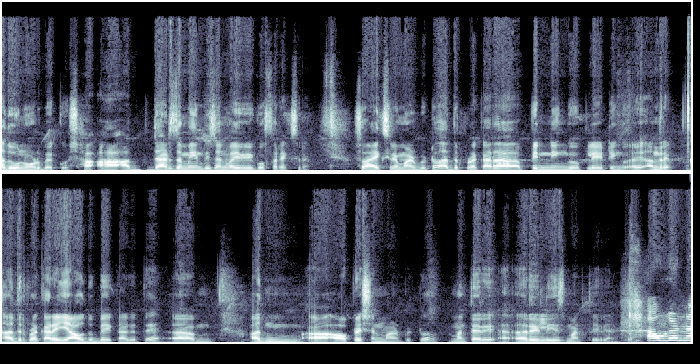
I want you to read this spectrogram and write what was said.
ಅದು ನೋಡಬೇಕು. That's the main reason why we go for x ray so x ray ಮಾಡಿಬಿಟ್ಟು ಅದ್ರ ಪ್ರಕಾರ ಪಿನ್ನಿಂಗು ಪ್ಲೇಟಿಂಗು ಅಂದರೆ ಅದ್ರ ಪ್ರಕಾರ ಯಾವುದು ಬೇಕಾಗುತ್ತೆ ಅದನ್ನ ಆಪ್ರೇಷನ್ ಮಾಡಿಬಿಟ್ಟು ಮತ್ತೆ ರಿಲೀಸ್ ಮಾಡ್ತೀವಿ ಅಂತ. ಅವುಗಳನ್ನ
